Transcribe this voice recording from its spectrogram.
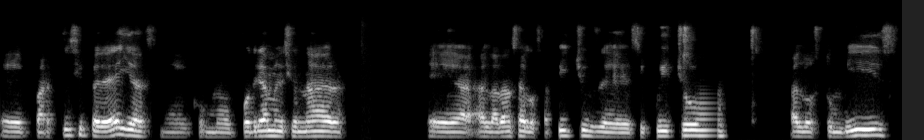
eh, partícipe de ellas, eh, como podría mencionar a, la danza de los tapichos de Sicuicho, a los tumbís,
